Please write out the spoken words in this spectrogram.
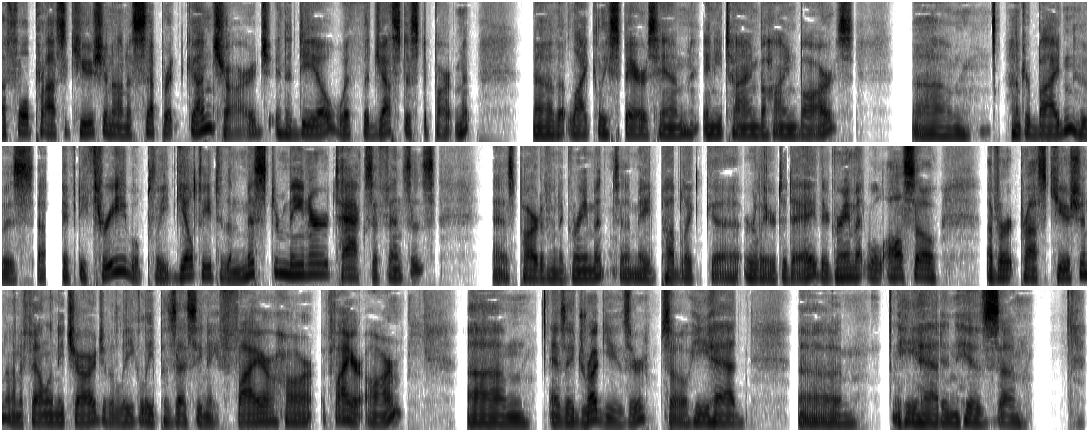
full prosecution on a separate gun charge in a deal with the Justice Department that likely spares him any time behind bars. Um, Hunter Biden, who is 53, will plead guilty to the misdemeanor tax offenses as part of an agreement uh, made public uh, earlier today. The agreement will also avert prosecution on a felony charge of illegally possessing a fire firearm um, as a drug user. So he had um, he had in his um,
